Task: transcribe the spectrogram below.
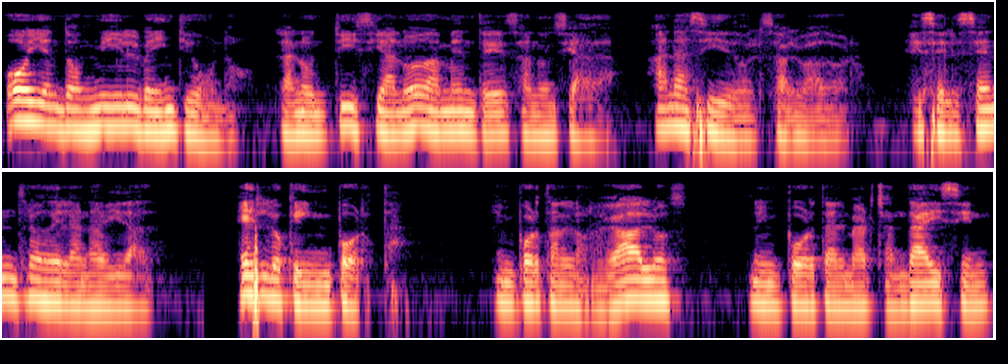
Hoy en 2021, la noticia nuevamente es anunciada. Ha nacido el Salvador. Es el centro de la Navidad. Es lo que importa. No importan los regalos, no importa el merchandising,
